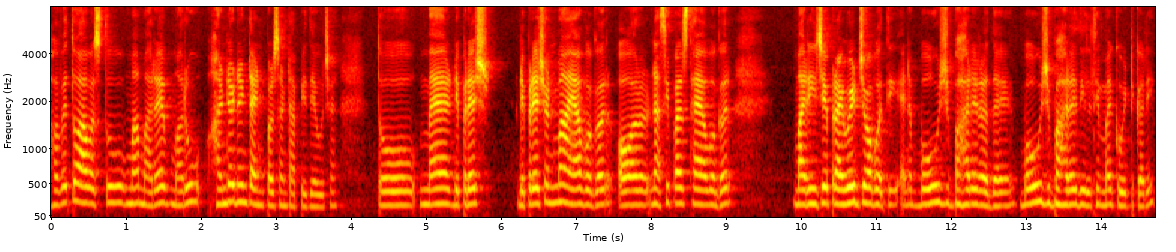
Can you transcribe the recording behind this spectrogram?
હવે તો આ વસ્તુમાં મારે મારું હંડ્રેડ એન્ડ ટેન પર્સન્ટ આપી દેવું છે. તો મેં ડિપ્રેશ ડિપ્રેશનમાં આવ્યા વગર ઓર નાસીપાસ થયા વગર મારી જે પ્રાઇવેટ જોબ હતી એને બહુ જ ભારે હૃદયે બહુ જ ભારે દિલથી મેં ક્વિટ કરી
